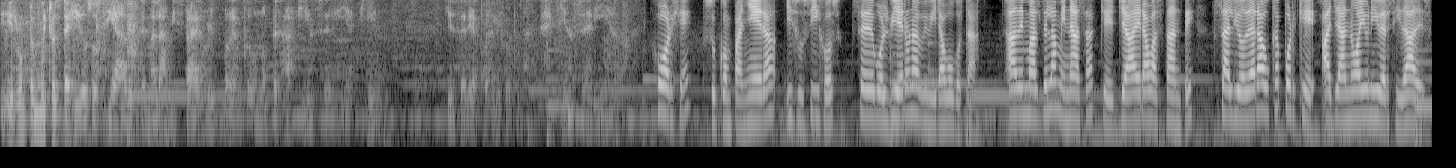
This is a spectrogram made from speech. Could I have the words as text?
Y, rompe mucho el tejido social, el tema de las amistades. Por ejemplo, uno pensaba, ¿quién sería? ¿Quién? ¿Quién sería pues el hijo de puta? ¿Quién sería? Jorge, su compañera y sus hijos se devolvieron a vivir a Bogotá. Además de la amenaza, que ya era bastante, salió de Arauca porque allá no hay universidades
